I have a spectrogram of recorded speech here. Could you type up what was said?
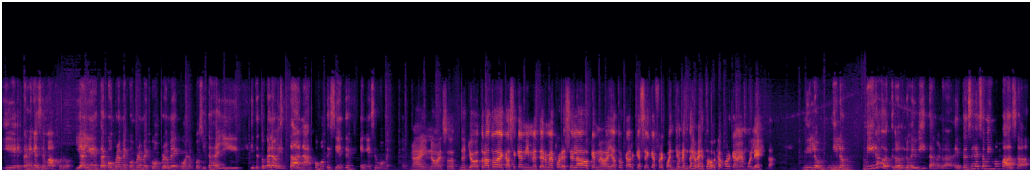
y estás en el semáforo y alguien está cómprame, cómprame, cómprame con las cositas allí y te toca la ventana. ¿Cómo te sientes en ese momento? Ay, no, eso yo trato de casi que ni meterme por ese lado que me vaya a tocar, que sé que frecuentemente me toca porque me molesta. Ni, lo, ni los miras o los, los evitas, ¿verdad? Entonces eso mismo pasa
